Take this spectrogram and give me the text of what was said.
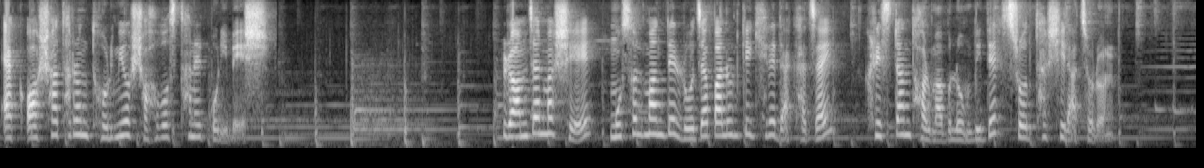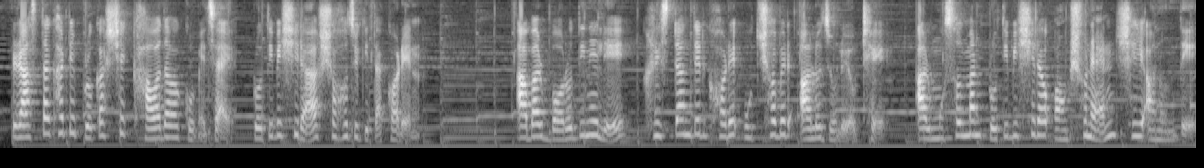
এক অসাধারণ ধর্মীয় সহবস্থানের পরিবেশ। রমজান মাসে মুসলমানদের রোজা পালনকে ঘিরে দেখা যায় খ্রিস্টান ধর্মাবলম্বীদের শ্রদ্ধাশীল আচরণ। রাস্তাঘাটে প্রকাশ্যে খাওয়া দাওয়া কমে যায়, প্রতিবেশীরা সহযোগিতা করেন। আবার বড়দিন এলে খ্রিস্টানদের ঘরে উৎসবের আলো জ্বলে ওঠে, আর মুসলমান প্রতিবেশীরাও অংশ নেন সেই আনন্দে।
